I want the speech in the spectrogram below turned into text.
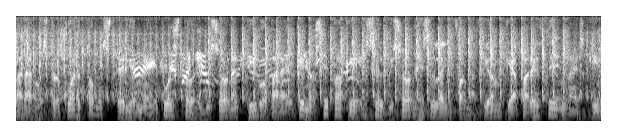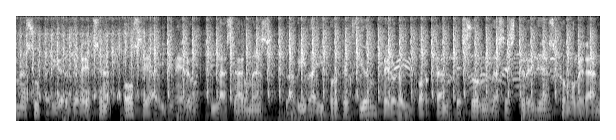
Para nuestro cuarto misterio me he puesto el visor activo para el que no sepa qué es el visor es la información que aparece en la esquina superior derecha, o sea el dinero, las armas, la vida y protección pero lo importante son las estrellas como verán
